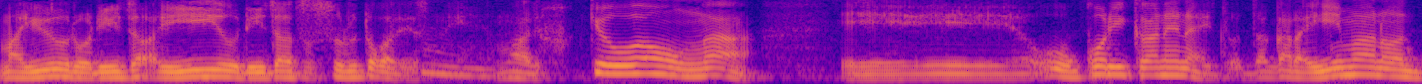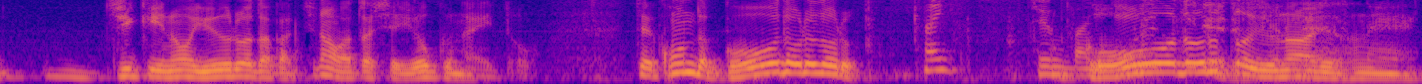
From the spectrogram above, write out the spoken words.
まあ、ユーロ離脱、EU 離脱するとかですね。まあ、不協和音が、えー、起こりかねないと。だから今の時期のユーロ高っていうのは私は良くないと。で、今度は5ドルドル。はい。順番に5ドルというのはですね、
